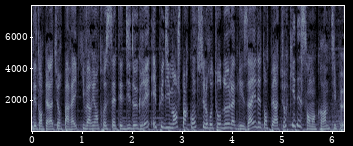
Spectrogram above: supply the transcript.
Les températures, pareilles, qui varient entre 7 et 10 degrés. Et puis dimanche, par contre, c'est le retour de la grisaille, des températures qui descendent encore un petit peu.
